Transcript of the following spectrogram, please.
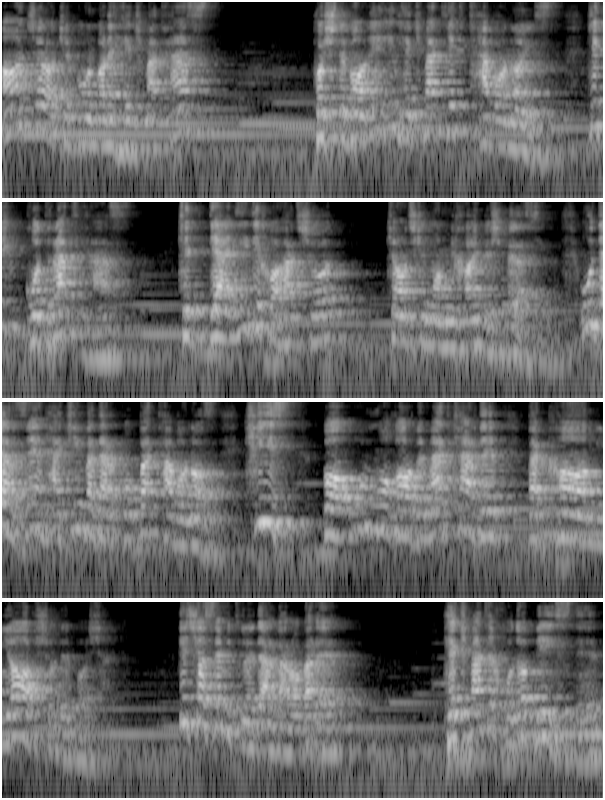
آنچه را که به عنوان حکمت هست پشتبانه این حکمت یک توانایی است یک قدرتی هست که دلیلی خواهد شد که آنچه که ما می‌خوایم بهش برسیم. او در ذهن حکیم و در قوت تواناست. کیست؟ با او مقاومت کرده و کامیاب شده باشد. هیچ کس نمی‌تونه در برابر حکمت خدا بیسته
